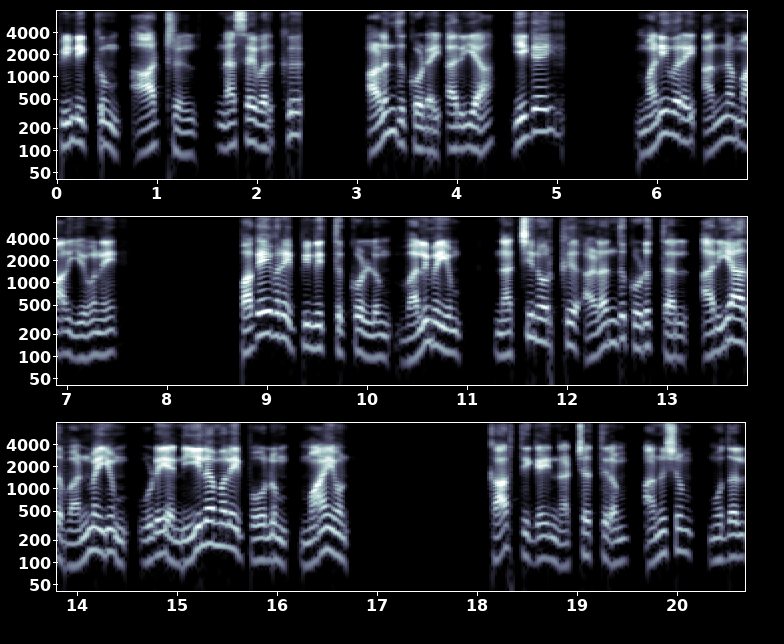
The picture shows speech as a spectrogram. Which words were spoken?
பிணிக்கும் ஆற்றில் நசைவர்க்கு அளந்து கொடை அறியா இகை மணிவரை அன்னமால் பகைவரை பிணித்துக் கொள்ளும் வலிமையும் நச்சினோர்க்கு அளந்து கொடுத்தல் அறியாத வன்மையும் உடைய நீலமலை போலும் மாயோன் கார்த்திகை நட்சத்திரம் அனுஷம் முதல்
